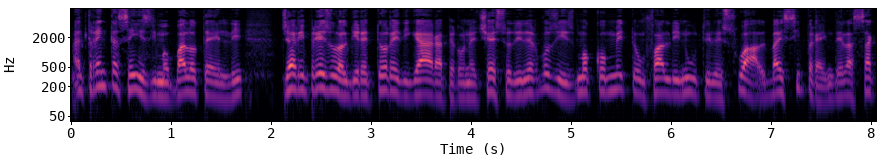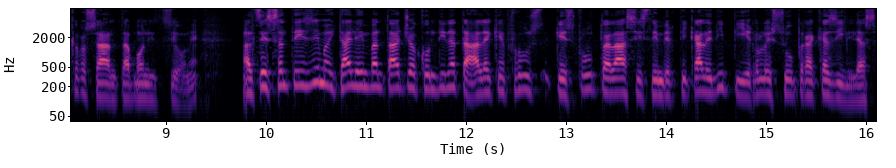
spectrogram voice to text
Al 36esimo Balotelli, già ripreso dal direttore di gara per un eccesso di nervosismo, commette un fallo inutile su Alba e si prende la sacrosanta ammonizione. Al sessantesimo Italia in vantaggio con Di Natale che, frus- che, sfrutta l'assist in verticale di Pirlo e supera Casillas.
